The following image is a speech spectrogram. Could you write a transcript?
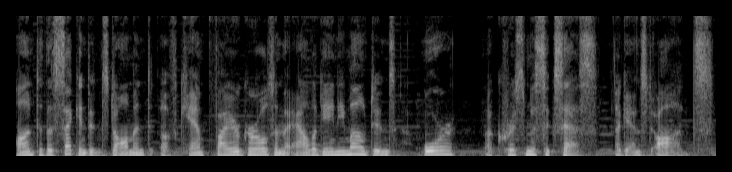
on to the second installment of Campfire Girls in the Allegheny Mountains or A Christmas Success Against Odds.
